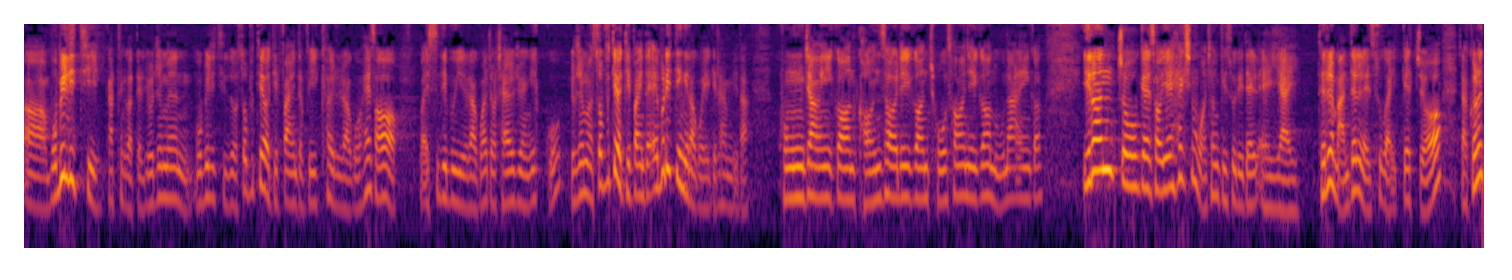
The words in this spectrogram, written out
어, 모빌리티 같은 것들. 요즘은 모빌리티도 소프트웨어 디파인드 비이컬이라고 해서 뭐 SDV라고 하죠. 자율주행 있고. 요즘은 소프트웨어 디파인드 에브리띵이라고 얘기를 합니다. 공장이건 건설이건 조선이건 운항이건 이런 쪽에서의 핵심 원천 기술이 될 AI들을 만들어낼 수가 있겠죠. 자 그런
